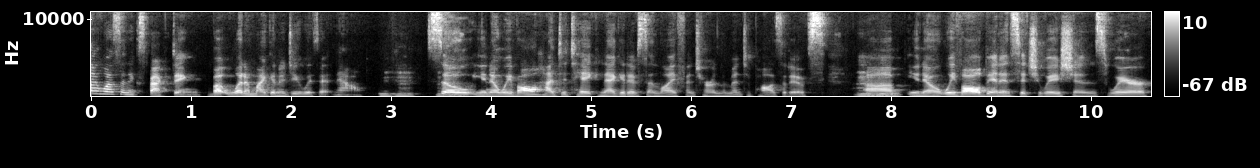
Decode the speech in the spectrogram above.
I wasn't expecting, but what am I going to do with it now? Mm-hmm. So, mm-hmm. you know, we've all had to take negatives in life and turn them into positives. Mm-hmm. Um, you know, we've all been in situations where,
